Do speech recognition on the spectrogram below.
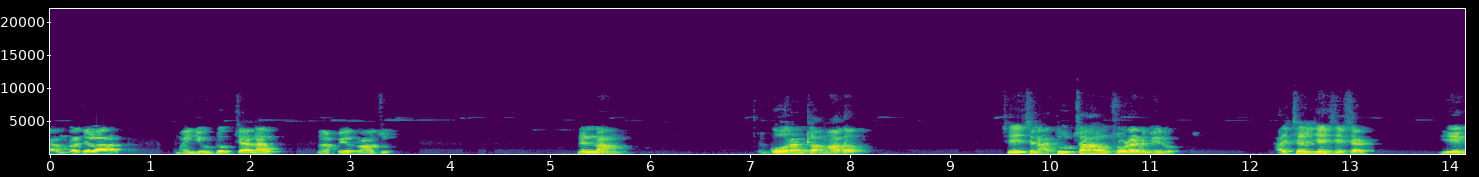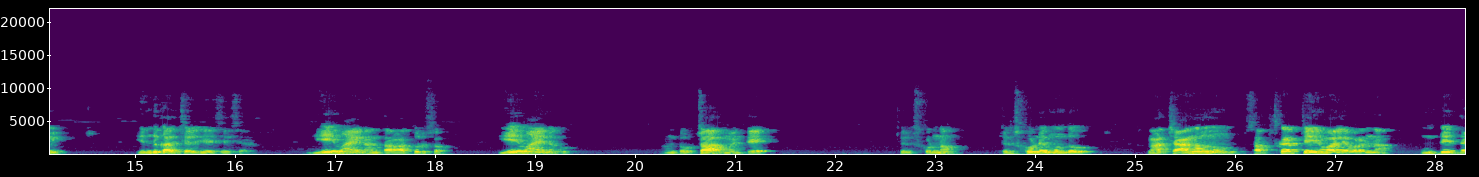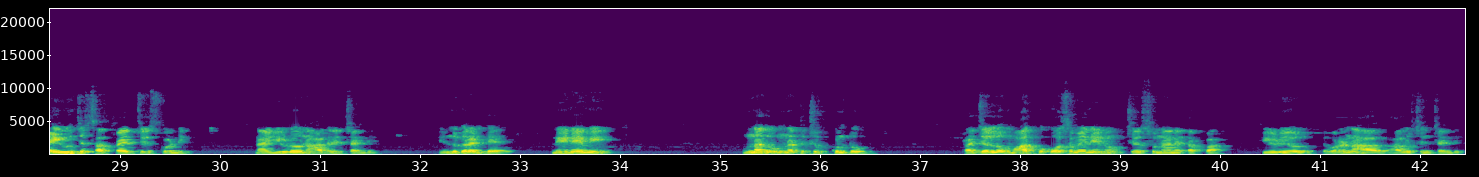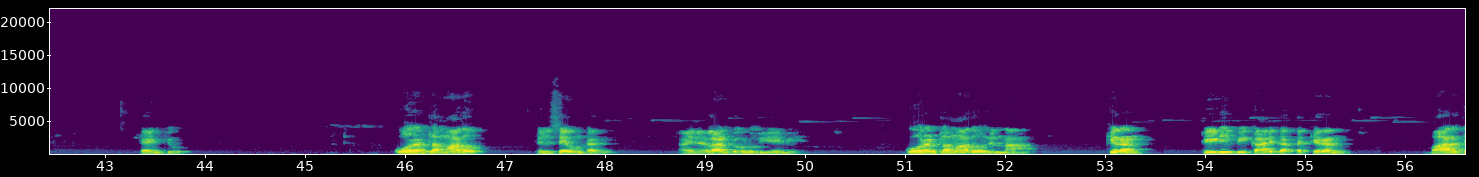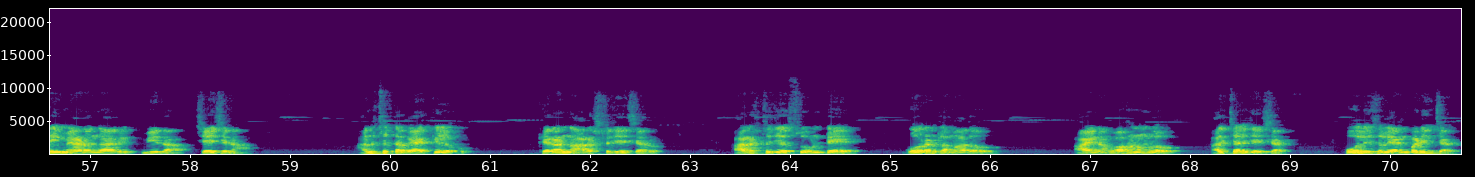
నమస్కారం ప్రజలారా. మా యూట్యూబ్ ఛానల్ నా పేరు రాజు. నిన్న గోరంట్ల మాధవ్ చేసిన అతి ఉత్సాహం చూడండి మీరు. హల్చల్ చేసేశాడు. ఏమి? ఎందుకు హల్చల్ చేసేశాడు? ఏమి ఆయన అంత ఆతురసం? ఏమి ఆయనకు అంత ఉత్సాహం అంటే? తెలుసుకున్నాం తెలుసుకునే ముందు నా ఛానల్ను సబ్స్క్రైబ్ చేయని వాళ్ళు ఎవరన్నా ఉంటే దయవుంచి సబ్స్క్రైబ్ చేసుకోండి. నా వీడియోను ఆదరించండి. ఎందుకంటే నేనేమి ఉన్నది ఉన్నట్టు చెప్పుకుంటూ ప్రజల్లో మార్పు కోసమే నేను చేస్తున్నానే తప్ప వీడియోలు ఎవరన్నా ఆలోచించండి. Thank you. గోరంట్ల మాధవ్ తెలిసే ఉంటుంది. ఆయన ఎలాంటోడు ఏమి? గోరంట్ల మాధవ్ నిన్న కిరణ్ టీడీపీ కార్యకర్త కిరణ్ భారతీ మేడం గారి మీద చేసిన అనుచిత వ్యాఖ్యలకు కిరణ్ను అరెస్ట్ చేశారు. అరెస్ట్ చేస్తూ ఉంటే గోరంట్ల మాధవ్ ఆయన వాహనంలో హల్చల్ చేశాడు. పోలీసులు ఎంబడించాడు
